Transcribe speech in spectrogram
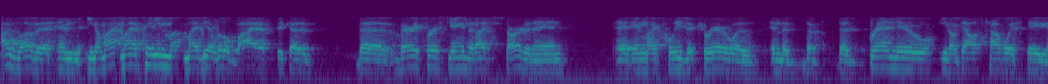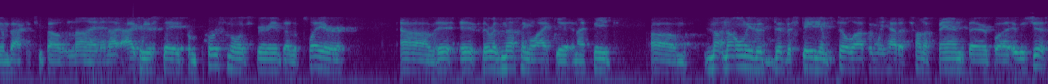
I love it, and you know my my opinion might be a little biased because the very first game that I started in in my collegiate career was in the, the, the brand new, you know, Dallas Cowboys Stadium back in 2009. And I, I can just say from personal experience as a player, um, it, it, there was nothing like it. And I think um, not, not only did, did the stadium fill up and we had a ton of fans there, but it was just,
